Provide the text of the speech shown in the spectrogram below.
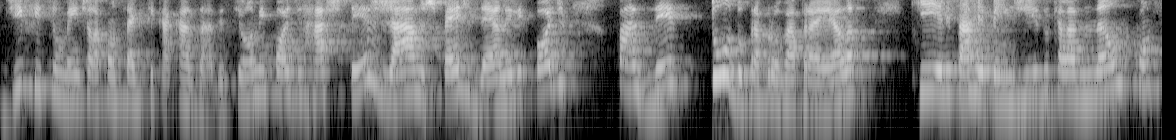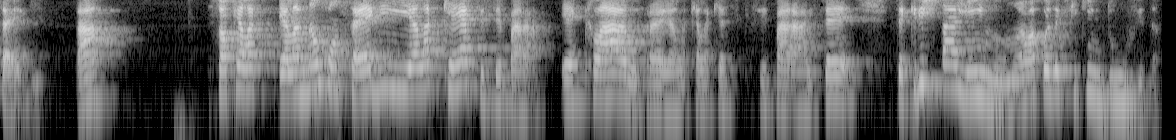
dificilmente ela consegue ficar casada. Esse homem pode rastejar nos pés dela, ele pode fazer tudo para provar para ela que ele está arrependido, que ela não consegue, tá? Só que ela, ela não consegue e ela quer se separar. É claro para ela que ela quer se separar. Isso é, isso é cristalino, não é uma coisa que fica em dúvida,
